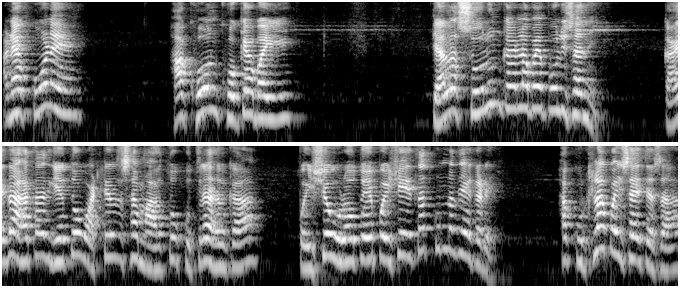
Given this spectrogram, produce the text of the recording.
आणि हा कोण आहे? हा खोन खोक्याबाई. त्याला सोलून काढला पाहिजे पोलिसांनी. कायदा हातात घेतो वाटेल तसा मारतो कुत्र्यासारखा. पैसे उडवतो हे पैसे येतात कुठं त्याकडे? हा कुठला पैसा आहे त्याचा?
